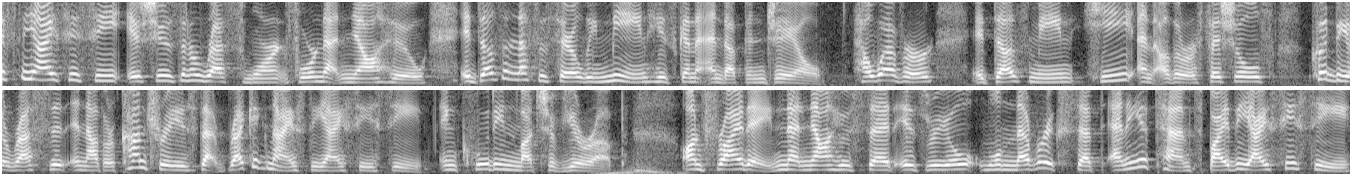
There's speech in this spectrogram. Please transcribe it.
If the ICC issues an arrest warrant for Netanyahu, it doesn't necessarily mean he's going to end up in jail. However, it does mean he and other officials could be arrested in other countries that recognize the ICC, including much of Europe. On Friday, Netanyahu said Israel will never accept any attempt by the ICC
